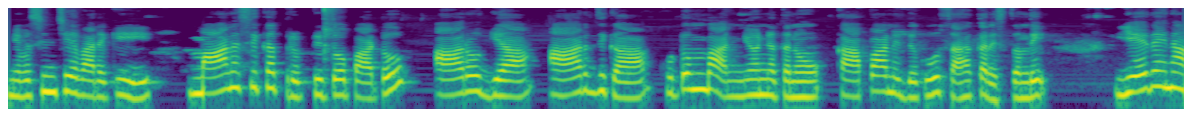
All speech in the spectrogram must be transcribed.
నివసించే వారికి మానసిక తృప్తితో పాటు ఆరోగ్య ఆర్థిక కుటుంబ అన్యోన్యతను కాపాడేందుకు సహకరిస్తుంది. ఏదైనా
